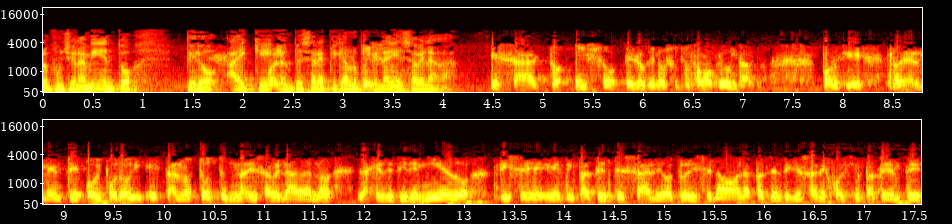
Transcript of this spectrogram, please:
tenerlo en funcionamiento. Pero hay que empezar a explicarlo porque nadie sabe nada. Exacto, eso es lo que nosotros estamos preguntando, porque realmente hoy por hoy están los tótems, nadie sabe nada, no, la gente tiene miedo, dice eh, mi patente sale, otro dice no, la patente que sale es cualquier patente,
